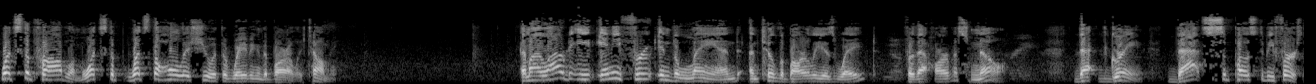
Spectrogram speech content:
What's the problem? What's the, what's the whole issue with the waving of the barley? Tell me. Am I allowed to eat any fruit in the land until the barley is waved no. for that harvest? No. That grain. That's supposed to be first.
